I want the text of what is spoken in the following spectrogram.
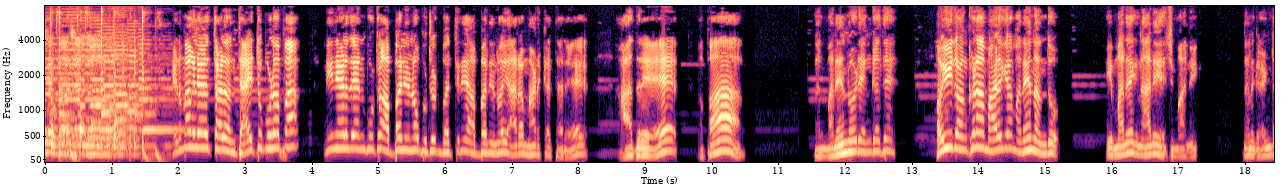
ಹೆಂಗೆ ಬರಲು. ಹೆಣ್ಮಗಳು ಹೇಳ್ತಾಳಂತೆ, ಆಯ್ತು ಬಿಡಪ್ಪ, ನೀನ್ ಹೇಳ್ದೆ ಅನ್ಬಿಟ್ಟು ಹಬ್ಬ ನೀನೋ ಬಿಟ್ಬಿಟ್ಟು ಬರ್ತೀನಿ ಹಬ್ಬ ನೀನೋ ಯಾರ ಮಾಡ್ಕೋತಾರೆ. ಆದ್ರೆ, ಅಪ್ಪ, ನನ್ ಮನೆ ನೋಡಿ ಹೆಂಗದೆ? ಐದು ಅಂಕಣ ಮಾಳಿಗೆ ಮನೆ ನಂದು. ಈ ಮನೆಗೆ ನಾನೇ ಯಜಮಾನಿ. ನನ್ನ ಗಂಡ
